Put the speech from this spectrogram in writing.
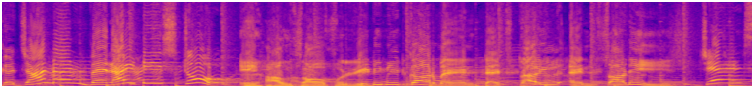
Gajanan Variety Store. A house of ready-made garment, textile and sarees. Gents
